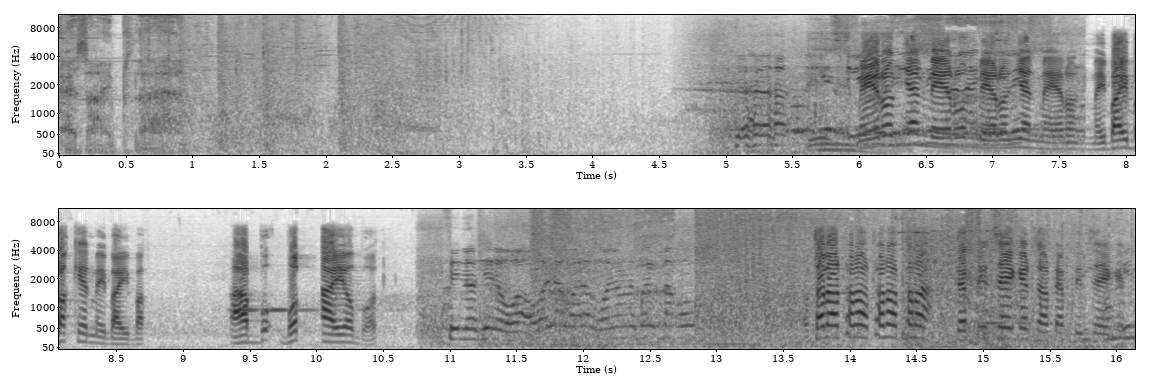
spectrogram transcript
As I planned. Meron yan, meron, meron yan, meron. May buyback yan, may buyback. Ah, bo- bot tayo, bot. Sino, sino? Wa- Wala, wala, tara, tara, tara, tara. 13 seconds, ah, 13 seconds.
